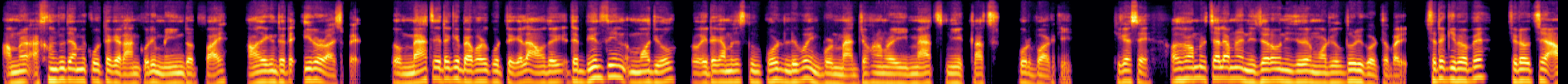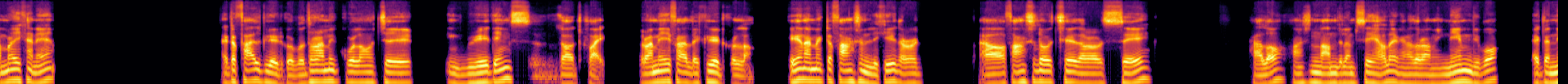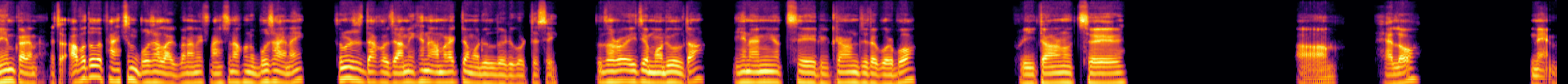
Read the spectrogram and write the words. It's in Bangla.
আমরা এখন যদি আমি কোডটাকে রান করি মেইন ডট পাই আমাদের কিন্তু এটা ইরোর আসবে। তো ম্যাথ এটাকে ব্যবহার করতে গেলে আমাদের এটা বিল্ট ইন মডিউল তো এটাকে আমরা জাস্ট ইম্পোর্ট নেব ইম্পোর্ট ম্যাথ যখন আমরা এই ম্যাথ নিয়ে ক্লাস করব আর কি। ঠিক আছে? অথবা আমরা চাইলে আমরা নিজেরাও নিজেদের মডিউল তৈরি করতে পারি। সেটা কীভাবে? সেটা হচ্ছে আমরা এখানে একটা ফাইল ক্রিয়েট করব। ধর আমি করলাম হচ্ছে গ্রেডিংস ডট ফাইভ ধর আমি এই ফাইলটা ক্রিয়েট করলাম। এখানে আমি একটা ফাংশন লিখি, ধরো ফাংশনটা হচ্ছে ধরো সে হ্যালো ফাংশন নাম দিলাম সে হ্যালো এখানে ধরো আমি নেম দিব। একটা নেম কার্ড আচ্ছা আপাতত ফাংশন বোঝা লাগবে না, আমি ফাংশন এখনও বোঝাই নাই। তোমরা যদি দেখো যে আমি এখানে আমার একটা মডিউল তৈরি করতেছি। তো ধরো এই যে মডিউলটা এখানে আমি হচ্ছে রিটার্ন যেটা করব রিটার্ন হচ্ছে হ্যালো নেম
